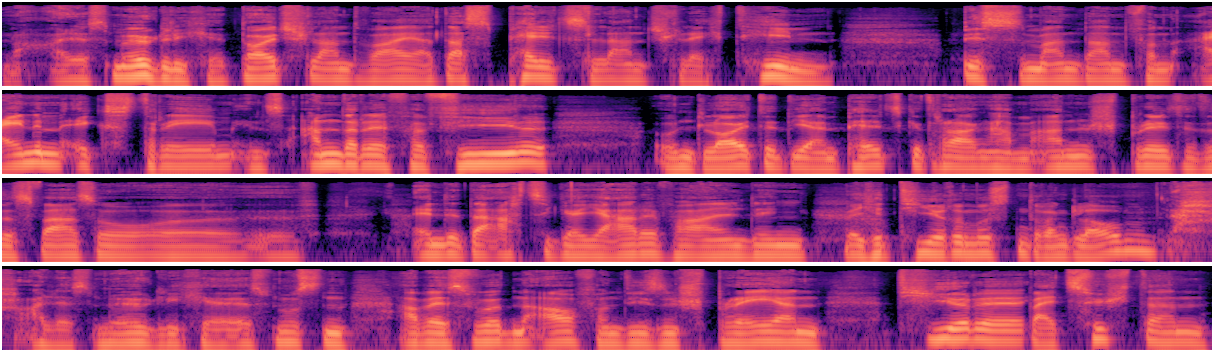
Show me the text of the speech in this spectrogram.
Na, alles Mögliche. Deutschland war ja das Pelzland schlechthin, bis man dann von einem Extrem ins andere verfiel und Leute, die einen Pelz getragen haben, ansprühte. Das war so äh, Ende der 80er Jahre vor allen Dingen. Welche Tiere mussten dran glauben? Ach, alles Mögliche. Es mussten, aber es wurden auch von diesen Sprayern Tiere bei Züchtern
